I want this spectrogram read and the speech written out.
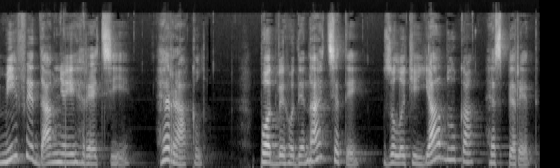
Міфи давньої Греції. Геракл. Подвиг одинадцятий. Золоті яблука Гесперид.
